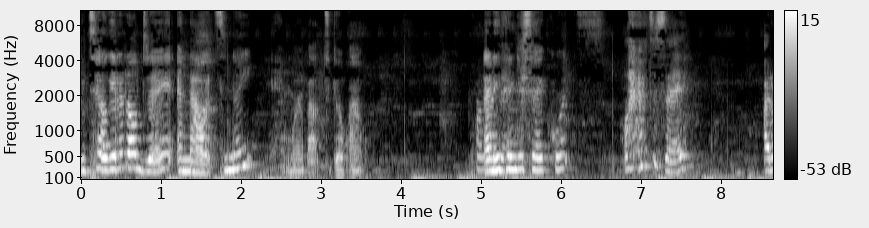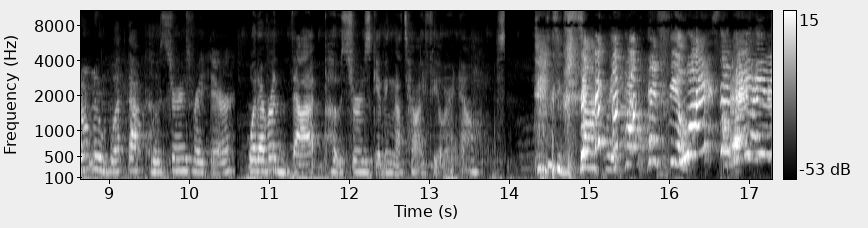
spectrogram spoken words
We tailgated all day and now it's night and we're about to go out. Anything to say, Quartz? Well, I have to say, I don't know what that poster is right there. Whatever that poster is giving, that's how I feel right now. That's exactly how I feel. Why is that hanging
